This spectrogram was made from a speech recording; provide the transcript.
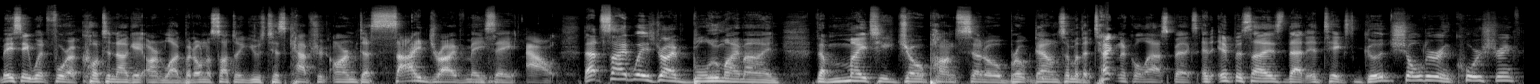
Meisei went for a Kotenage arm lock, but Onosato used his captured arm to side drive Meisei out. That sideways drive blew my mind. The mighty Joe Ponsetto broke down some of the technical aspects and emphasized that it takes good shoulder and core strength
